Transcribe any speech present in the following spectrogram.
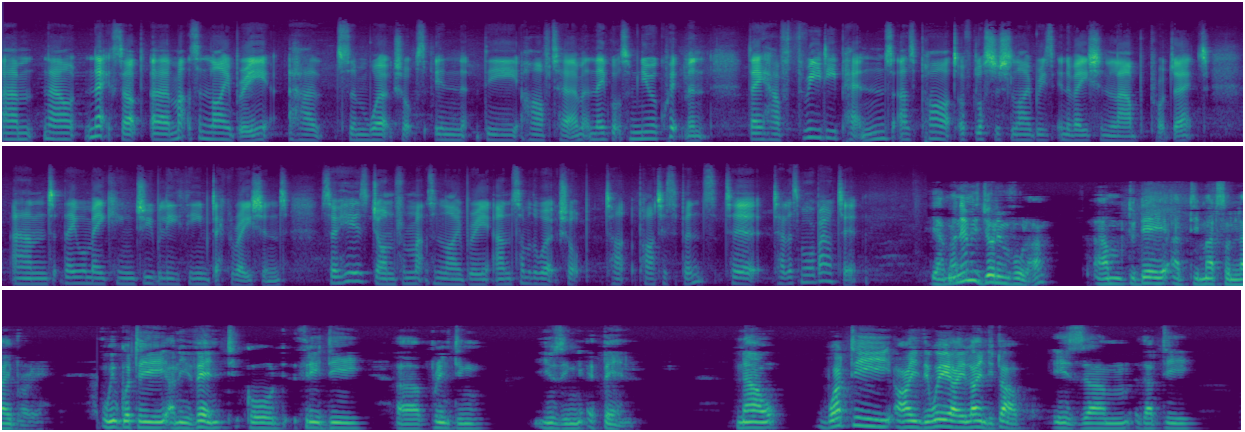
Um, now, next up, uh, Matson Library had some workshops in the half term and they've got some new equipment. They have 3D pens as part of Gloucestershire Library's Innovation Lab project and they were making Jubilee themed decorations. So here's John from Matson Library and some of the workshop t- participants to tell us more about it. Yeah, my name is John Mvula. I'm today at the Matson Library. We've got a, an event called 3D uh, printing using a pen. Now, what the, I, the way I lined it up is um, that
